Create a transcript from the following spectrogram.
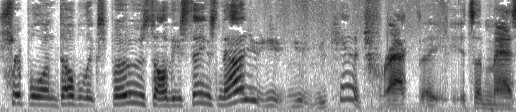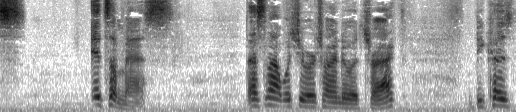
triple and double exposed all these things. Now you you you, you can't attract. It's a mess. It's a mess. That's not what you were trying to attract, because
